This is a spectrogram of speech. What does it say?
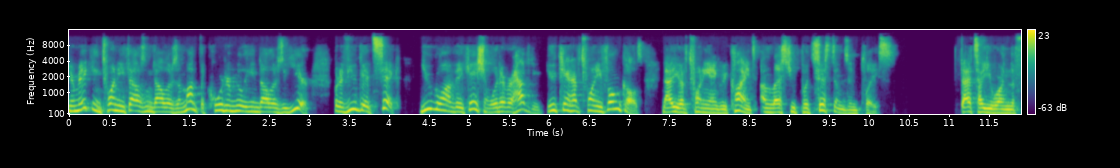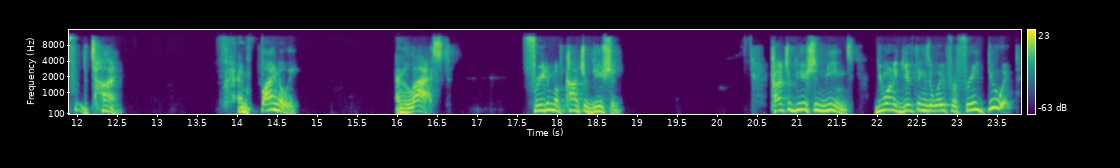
you're making $20,000 a month, a quarter million dollars a year. But if you get sick, you go on vacation, whatever have you, you can't have 20 phone calls. Now you have 20 angry clients unless you put systems in place. That's how you earn the, the time. And finally, and last, freedom of contribution. Contribution means You want to give things away for free? Do it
